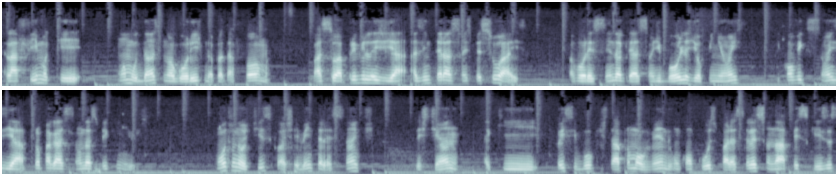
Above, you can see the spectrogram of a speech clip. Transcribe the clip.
Ela afirma que uma mudança no algoritmo da plataforma passou a privilegiar as interações pessoais, favorecendo a criação de bolhas de opiniões e convicções e a propagação das fake news. Uma outra notícia que eu achei bem interessante deste ano é que o Facebook está promovendo um concurso para selecionar pesquisas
